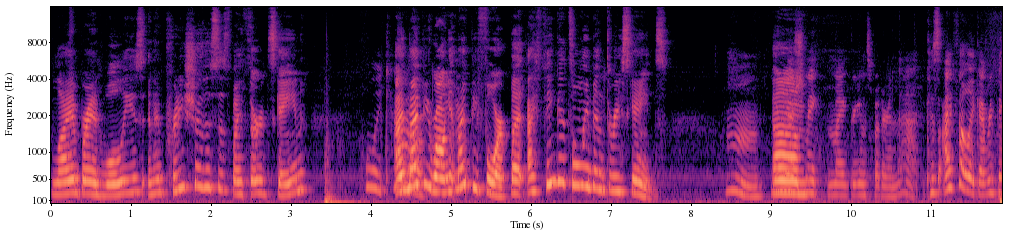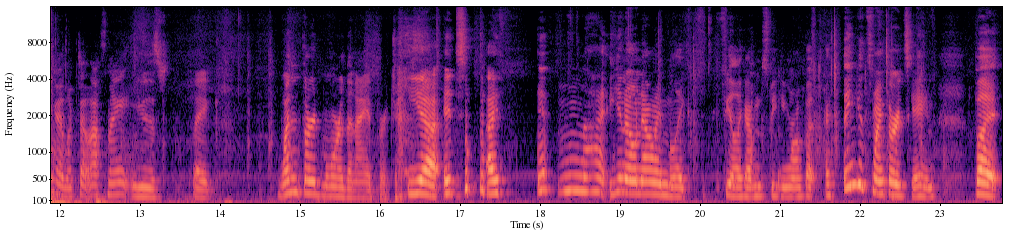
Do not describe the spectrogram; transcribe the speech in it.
Lion Brand Wool-Ease, and I'm pretty sure this is my third skein. Holy cow. I might be wrong. It might be four, but I think it's only been three skeins. Hmm. Maybe I Um, should make my green sweater in that. Because I felt like everything I looked at last night used like one third more than I had purchased. Yeah, it's I it I- you know now I'm like feel like I'm speaking wrong, but I think it's my third skein, but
